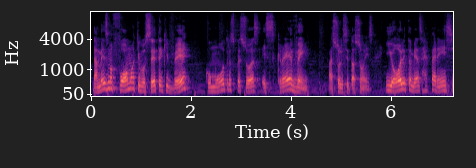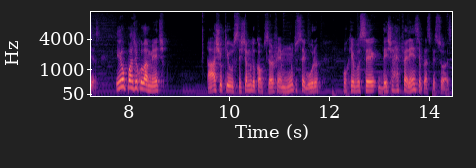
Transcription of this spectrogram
Da mesma forma que você tem que ver como outras pessoas escrevem as solicitações e olhe também as referências. Eu, particularmente, acho que o sistema do Couchsurfing é muito seguro porque você deixa referência para as pessoas.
